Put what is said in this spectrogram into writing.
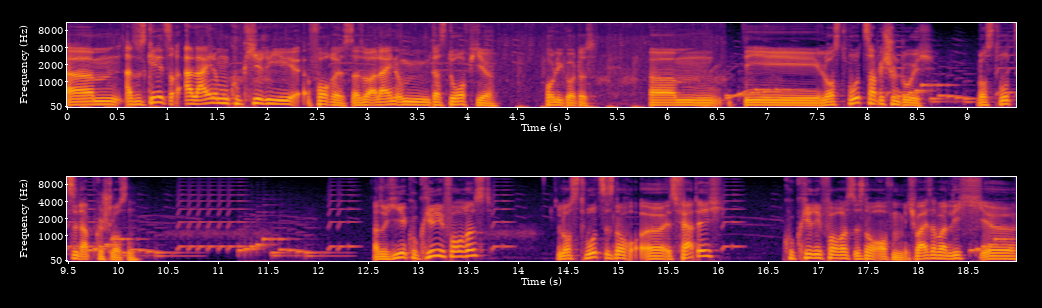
Ähm, also es geht jetzt allein um Kokiri Forest, also allein um das Dorf hier. Holy Gottes. Ähm, die Lost Woods habe ich schon durch. Lost Woods sind abgeschlossen. Also hier Kokiri Forest. Lost Woods ist noch, äh, ist fertig. Kokiri Forest ist noch offen. Ich weiß aber nicht, äh,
